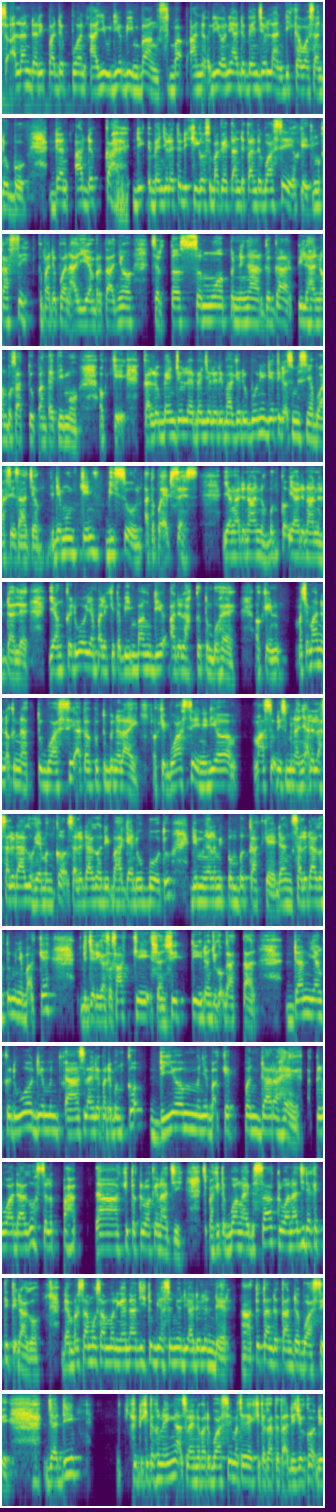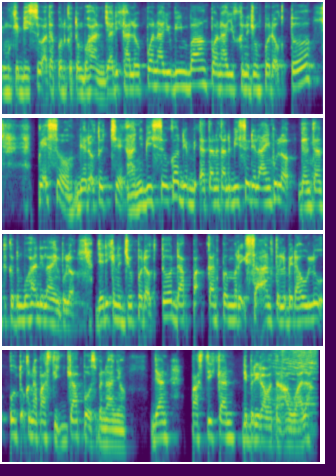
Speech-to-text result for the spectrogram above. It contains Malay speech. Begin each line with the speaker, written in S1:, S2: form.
S1: soalan daripada Puan Ayu. Dia bimbang sebab anak dia ni ada benjolan di kawasan Dubu. Dan adakah di, benjolan itu dikira sebagai tanda-tanda buasir okey terima kasih kepada Puan Ayu yang bertanya serta semua pendengar gegar pilihan nombor satu Pantai Timur. Okey kalau benjolan-benjolan di bahagian Dubu ni dia tidak semestinya buasir saja dia mungkin bisul ataupun abses yang ada nanah bengkak yang ada nanah dalam. Yang kedua yang paling kita bimbang dia adalah ketumbuhan. Okey macam mana nak kenal tu buasir ataupun tu benda lain. Okey, buasir ni dia maksud dia sebenarnya adalah salur darah yang bengkak. Salur darah di bahagian dubur tu dia mengalami pembengkakan dan salur darah tu menyebabkan dia jadi rasa sakit, sensitif dan juga gatal. Dan yang kedua dia men, uh, selain daripada bengkak, dia menyebabkan pendarahan. Keluar darah selepas uh, kita keluarkan najis. Sebab kita buang air besar, keluar najis dia akan titik darah. Dan bersama-sama dengan najis tu biasanya dia ada lendir. Ha, tu tanda-tanda buasir. Jadi kita kena ingat selain daripada buasir macam yang kita kata tadi juga dia mungkin bisu ataupun ketumbuhan. Jadi kalau Puan Ayu bimbang, Puan Ayu kena jumpa doktor, periksa biar doktor cek. Ha ni bisu ke dia tanda-tanda bisu dia lain pula dan tanda ketumbuhan dia lain pula. Jadi kena jumpa doktor dapatkan pemeriksaan terlebih dahulu untuk kena pasti gapo sebenarnya dan pastikan diberi rawatan awal lah.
